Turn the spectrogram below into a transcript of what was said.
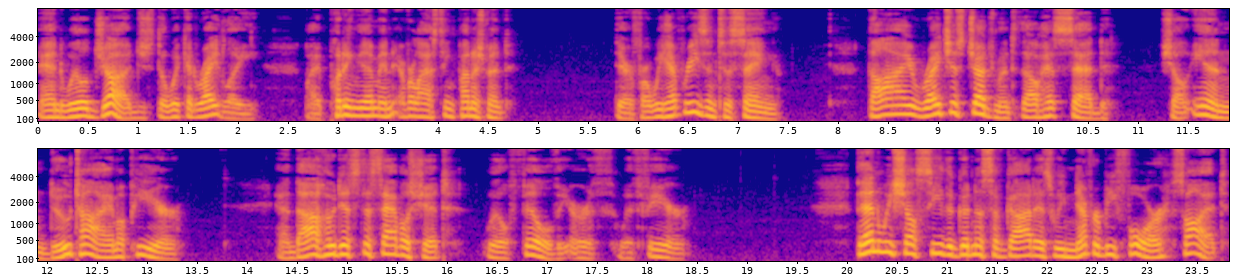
and will judge the wicked rightly by putting them in everlasting punishment. Therefore, we have reason to sing, Thy righteous judgment, thou hast said, shall in due time appear. and thou who didst establish it will fill the earth with fear. Then we shall see the goodness of God as we never before saw it.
